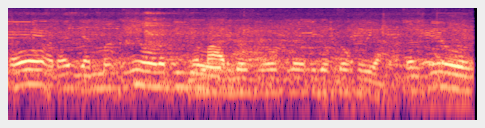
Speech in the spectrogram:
Oh, ada Yanma ini orang tiga. Yanma ada tiga puluh tiga puluh ya. Terus dia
